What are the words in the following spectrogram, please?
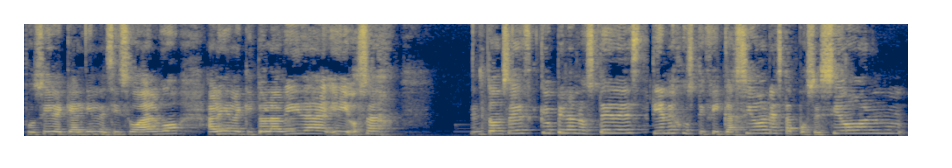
pues sí, de que alguien les hizo algo, alguien le quitó la vida y o sea... Entonces, ¿qué opinan ustedes? ¿Tiene justificación esta posesión?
